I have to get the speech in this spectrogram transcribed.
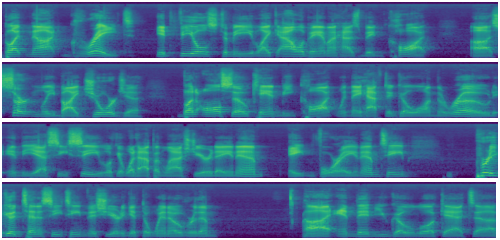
but not great. It feels to me like Alabama has been caught, uh, certainly by Georgia, but also can be caught when they have to go on the road in the SEC. Look at what happened last year at A&M, 8 and 4 A&M team. Pretty good Tennessee team this year to get the win over them. Uh, and then you go look at uh,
